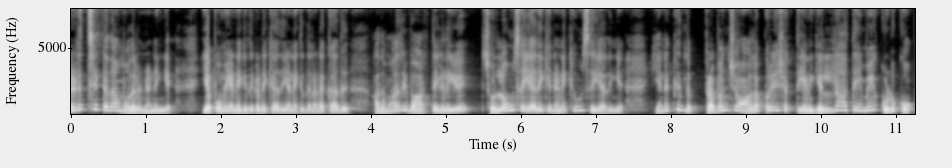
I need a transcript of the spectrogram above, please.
கிடைச்சிட்டதா முதல்ல நினைங்க. எப்போவுமே எனக்கு இது கிடைக்காது எனக்கு இது நடக்காது. அது மாதிரி வார்த்தைகளையே சொல்லவும் செய்யாதீங்க நினைக்கவும் செய்யாதீங்க. எனக்கு இந்த பிரபஞ்சம் அளப்பரிய சக்தி எனக்கு எல்லாத்தையுமே கொடுக்கும்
